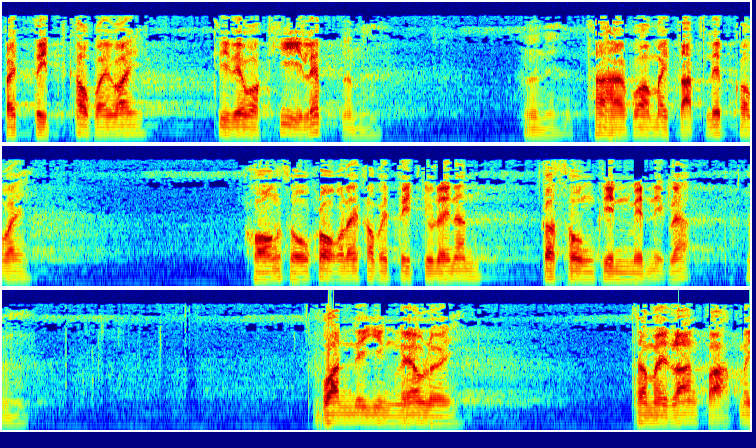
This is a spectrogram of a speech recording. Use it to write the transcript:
ไปติดเข้าไปไว้ ที่เรียกว่าขี้เล็บนั่นนะนี่ถ้าหากว่าไม่ตัดเล็บเข้าไป ของโสโครกอะไรเข้าไปติดอยู่ในนั้น ก็ส่งกลิ่นเหม็นอีกแล้วฟันนี่ยิ่งแล้วเลยถ้าไม่ล้างปากไม่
